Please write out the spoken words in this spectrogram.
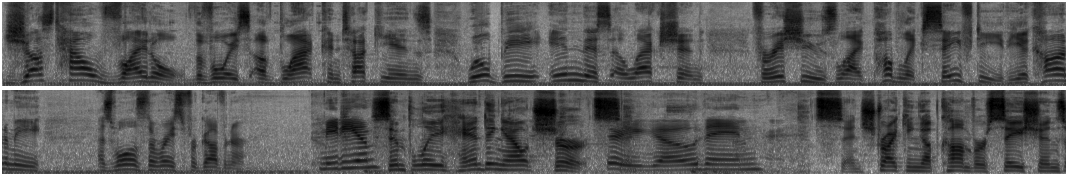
just how vital the voice of black Kentuckians will be in this election for issues like public safety, the economy, as well as the race for governor. Medium. Simply handing out shirts. There you go, then. And striking up conversations,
